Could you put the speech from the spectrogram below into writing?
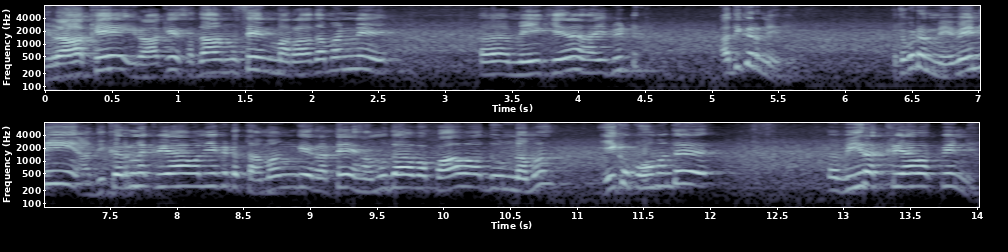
ඉරාකේ ඉරාකේ සදාම් හුසේන් මරා දමන්නේ මේ කියන හයිබ්‍රිඩ් අධිකරණයකින්. එතකොට මෙවැනි අධිකරණ ක්‍රියාවලියකට තමන්ගේ රටේ හමුදාව පාවා දුන්නම ඒක කොහොමද වීර ක්‍රියාවක් වෙන්නේ?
